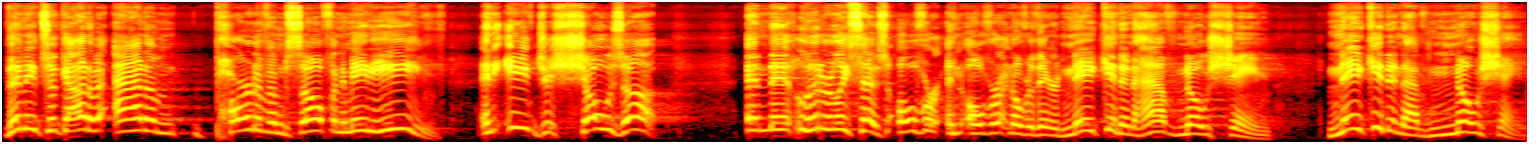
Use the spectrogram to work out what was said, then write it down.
Then He took out of Adam part of Himself and He made Eve. And Eve just shows up. And it literally says over and over and over, they're naked and have no shame. Naked and have no shame.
